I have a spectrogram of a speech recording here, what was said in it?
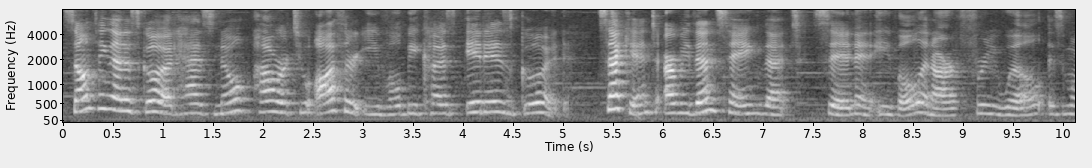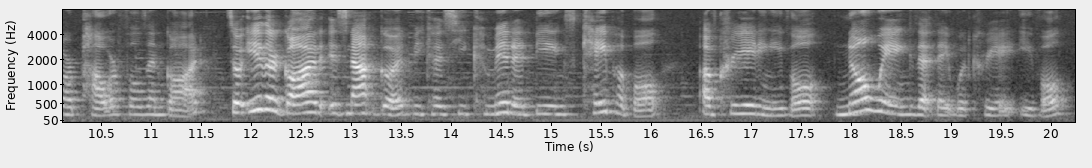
Something that is good has no power to author evil because it is good. Second, are we then saying that sin and evil and our free will is more powerful than God? So either God is not good because he committed beings capable of creating evil, knowing that they would create evil,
